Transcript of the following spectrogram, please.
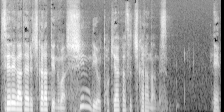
精霊が与える力っていうのは真理を解き明かす力なんです、ね。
